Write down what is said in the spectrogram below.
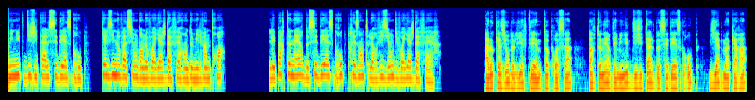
Minute Digital CDS Group. Quelles innovations dans le voyage d'affaires en 2023 Les partenaires de CDS Group présentent leur vision du voyage d'affaires. À l'occasion de l'IFTM Top Rossa, partenaire des Minutes Digitales de CDS Group, Viad Mankara,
